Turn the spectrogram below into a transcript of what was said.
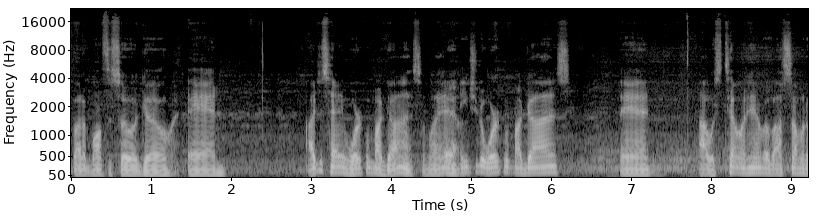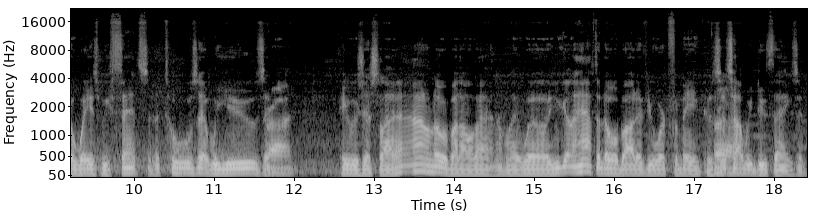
about a month or so ago, and I just had him work with my guys. I'm like, hey, I need you to work with my guys, and I was telling him about some of the ways we fence and the tools that we use, and right. he was just like, I don't know about all that. And I'm like, well, you're gonna have to know about it if you work for me because that's how we do things. And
